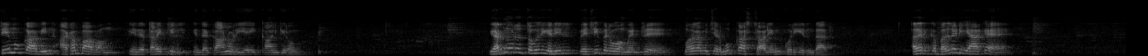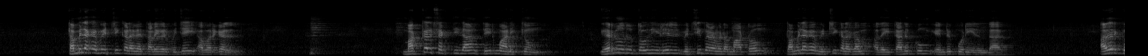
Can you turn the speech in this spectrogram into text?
திமுகவின் அகம்பாவம் என்ற தலைப்பில் இந்த காணொளியை காண்கிறோம். இருநூறு தொகுதிகளில் வெற்றி பெறுவோம் என்று முதலமைச்சர் மு ஸ்டாலின் கூறியிருந்தார். அதற்கு பதிலடியாக தமிழக வெற்றிக் கழக தலைவர் விஜய் அவர்கள் மக்கள் சக்திதான் தீர்மானிக்கும் இருநூறு தொகுதிகளில் வெற்றி பெறவிட மாட்டோம். தமிழக வெற்றி கழகம் அதை தடுக்கும் என்று கூறியிருந்தார். அதற்கு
